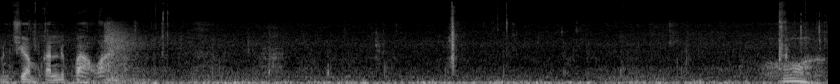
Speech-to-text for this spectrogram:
มัน เชื่อมกันหรือเปล่าวะ โอ้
